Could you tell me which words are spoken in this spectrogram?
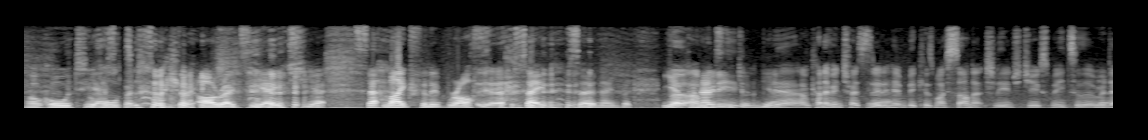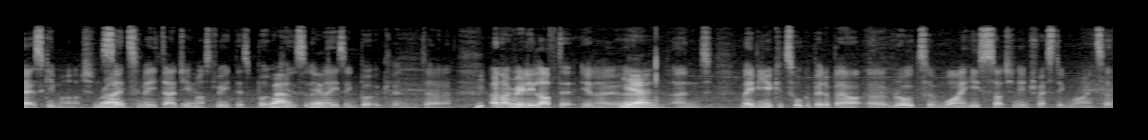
Oh, Roth, yes, Roth, but okay. R-O-T-H, yeah, like Philip Roth, Yeah. the same surname, but yeah, But I'm really, German, yeah. I'm kind of interested in him because my son actually introduced me to the Yeah. Radetzky March and Right. said to me, "Dad, you Yeah. must read this book. Wow, It's an yeah. amazing book." And uh, and I really loved it. You know. Yeah. um, and maybe you could talk a bit about uh, Roth and why he's such an interesting writer.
